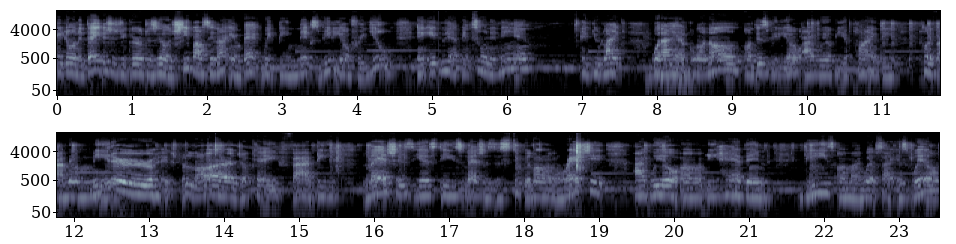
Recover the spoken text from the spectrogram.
you doing today? This is your girl Giselle She Boss, and I am back with the next video for you. And if you have been tuning in, if you like what I have going on on this video, I will be applying the 25 millimeter extra large, okay, 5D lashes. Yes, these lashes is stupid long ratchet. I will um, be having these on my website as well.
